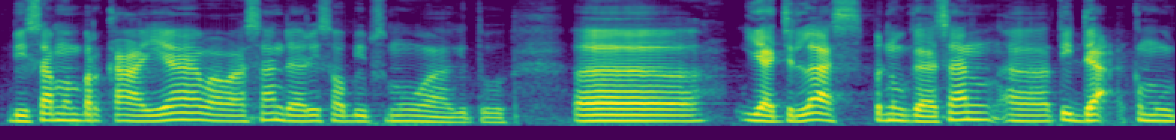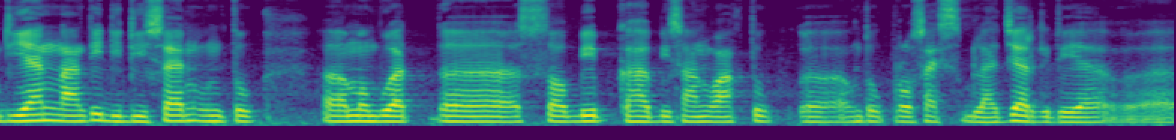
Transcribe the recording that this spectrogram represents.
bisa memperkaya wawasan dari Sobib semua gitu. Eh ya jelas penugasan eh, tidak kemudian nanti didesain untuk eh, membuat eh, sobib kehabisan waktu eh, untuk proses belajar gitu ya. Eh,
